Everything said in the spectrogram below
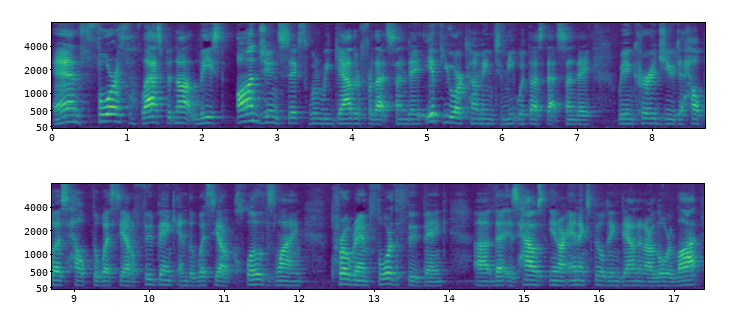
And fourth, last but not least, on June 6th, when we gather for that Sunday, if you are coming to meet with us that Sunday, we encourage you to help us help the West Seattle Food Bank and the West Seattle Clothesline program for the food bank uh, that is housed in our annex building down in our lower lot.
